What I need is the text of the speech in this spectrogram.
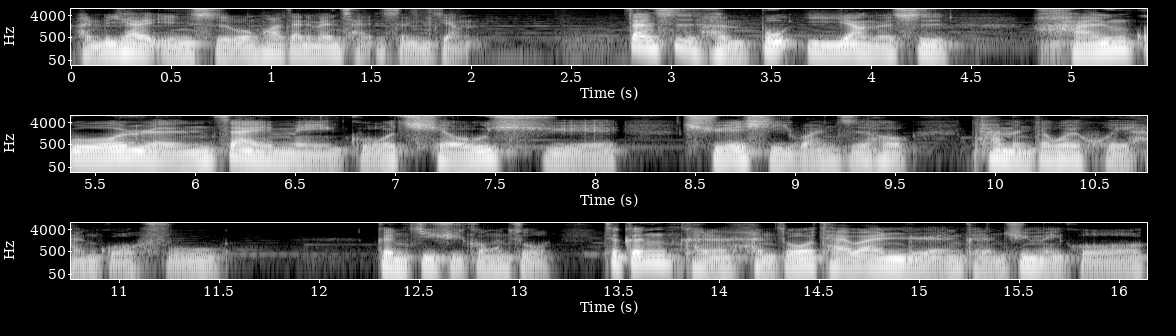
很厉害的饮食文化在那边产生。这样，但是很不一样的是，韩国人在美国求学学习完之后，他们都会回韩国服务跟继续工作。这跟可能很多台湾人可能去美国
